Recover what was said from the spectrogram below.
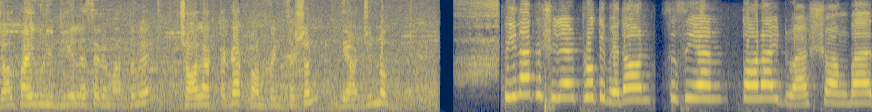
জলপাইগুড়ি ডিএলএস এর মাধ্যমে ছ লাখ টাকা কম্পেনসেশন দেওয়ার জন্য পিনাকি শিলের প্রতিবেদন, সিসিএন, তরাই ডুয়ার সংবাদ।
